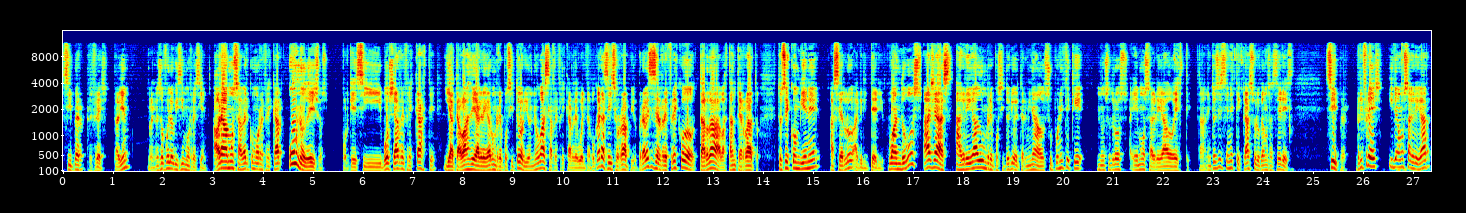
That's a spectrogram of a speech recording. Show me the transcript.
zipper refresh. ¿Está bien? Bueno, eso fue lo que hicimos recién. Ahora vamos a ver cómo refrescar uno de ellos. Porque si vos ya refrescaste y acabás de agregar un repositorio, no vas a refrescar de vuelta, porque ahora se hizo rápido, pero a veces el refresco tarda bastante rato. Entonces conviene hacerlo a criterio. Cuando vos hayas agregado un repositorio determinado, suponete que nosotros hemos agregado este. Entonces en este caso lo que vamos a hacer es zipper refresh y le vamos a agregar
